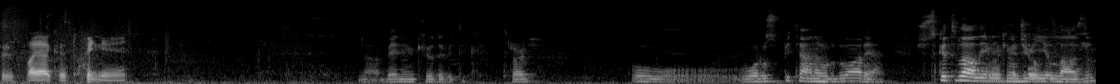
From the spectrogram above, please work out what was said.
Çocuk baya kötü oynuyor ya. benim Q'da bir tık troll. Oo, Varus bir tane vurdu var ya. Şu Scuttle'ı alayım evet, ilk önce bir yıl lazım.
